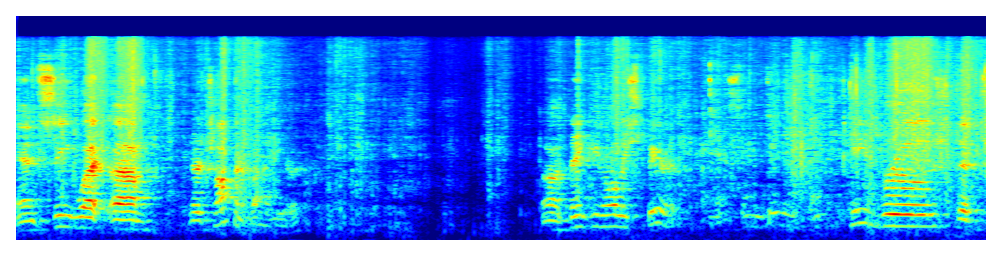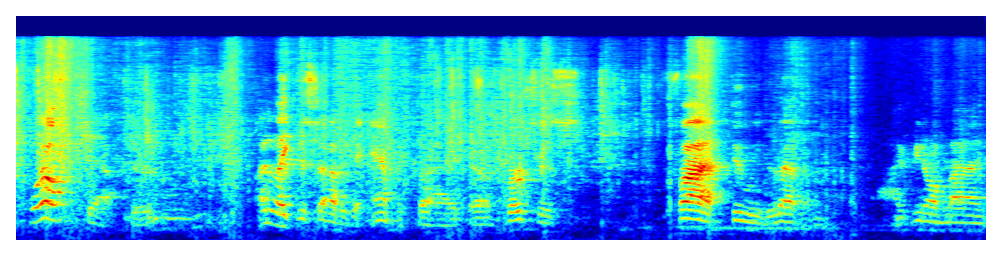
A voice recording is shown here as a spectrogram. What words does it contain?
and see what um, they're talking about here. Uh, thank you, Holy Spirit. Yes, indeed. Hebrews, the 12th chapter. I like this out of the Amplified, uh, verses 5 through 11. If you don't mind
